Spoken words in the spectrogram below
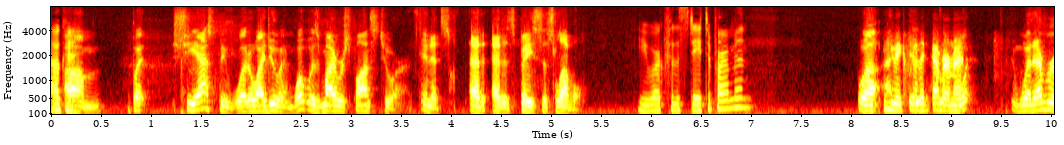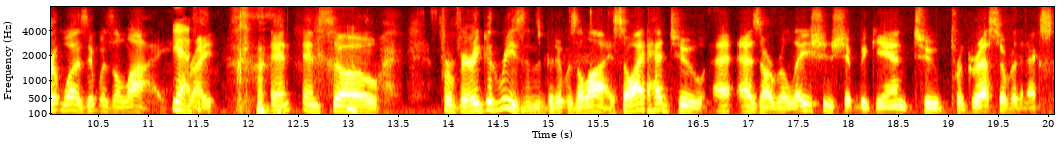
Okay. Um, but she asked me, "What do I do?" And what was my response to her? In its at, at its basis level. You work for the State Department? Well, You work for the government. what- whatever it was, it was a lie. Yes. Right. and and so, for very good reasons, but it was a lie. So I had to, as our relationship began to progress over the next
